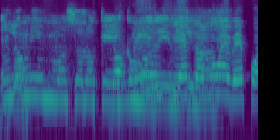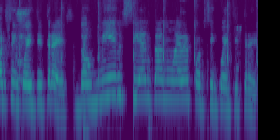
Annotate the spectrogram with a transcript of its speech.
es lo mismo, solo que es como de Mickey Mouse. 2109 por 53. 2109 por 53.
